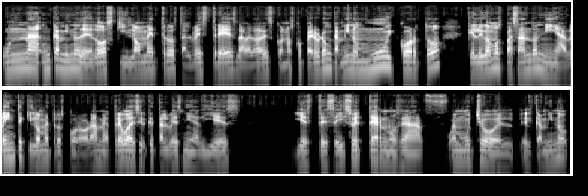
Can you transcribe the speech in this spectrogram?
una, un camino de dos kilómetros, tal vez tres, la verdad desconozco, pero era un camino muy corto que lo íbamos pasando ni a 20 kilómetros por hora, me atrevo a decir que tal vez ni a 10, y este se hizo eterno, o sea, fue mucho el, el camino,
